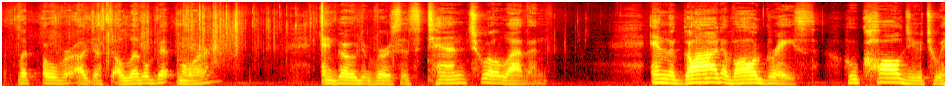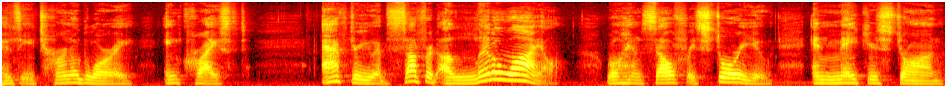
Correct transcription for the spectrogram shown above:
flip over uh, just a little bit more and go to verses 10 to 11. And the God of all grace, who called you to his eternal glory in Christ, after you have suffered a little while, will himself restore you and make you strong,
